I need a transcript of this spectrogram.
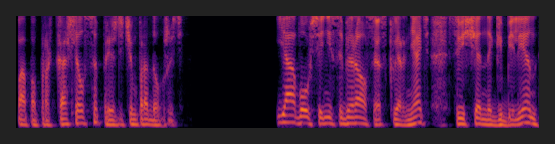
Папа прокашлялся, прежде чем продолжить. Я вовсе не собирался осквернять священный гобелен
